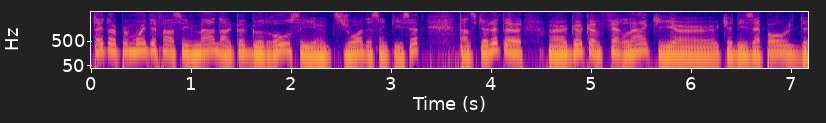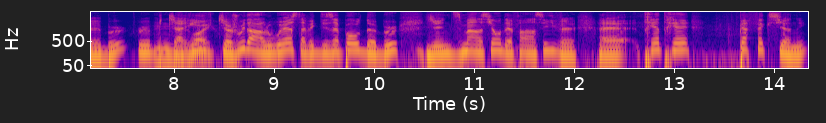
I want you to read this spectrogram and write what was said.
peut-être un peu moins défensivement. Dans le cas de Godreau, c'est un petit joueur de 5 pieds 7. Tandis que là, tu un gars comme Ferland qui, un- a des épaules de bœuf, euh, Mm, qui arrive, ouais. qui a joué dans l'Ouest avec des épaules de bœuf. Il y a une dimension défensive euh, euh, très, très perfectionné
